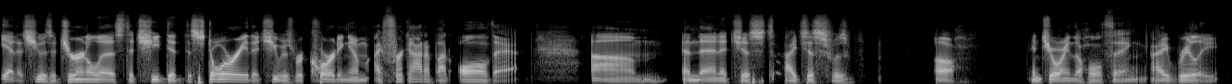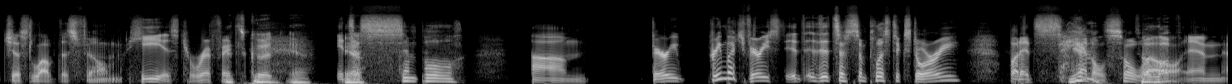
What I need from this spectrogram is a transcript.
yeah, that she was a journalist, that she did the story, that she was recording him. I forgot about all that. Um, and then it just, I just was, oh, enjoying the whole thing. I really just love this film. He is terrific. it's good. Yeah, It's yeah. a simple, um, very, pretty much very, it, it's a simplistic story, but it's handled so It's well. love- and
